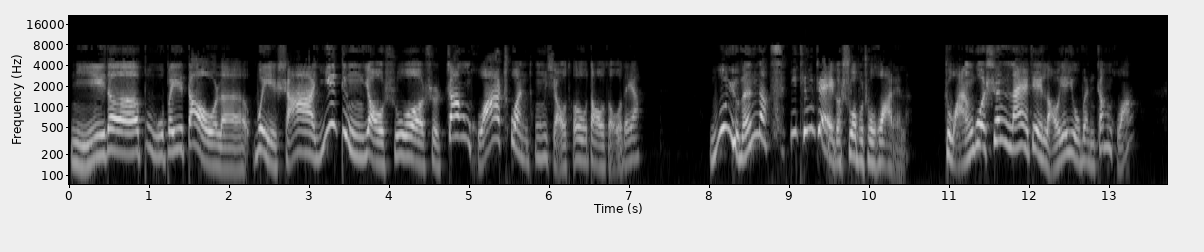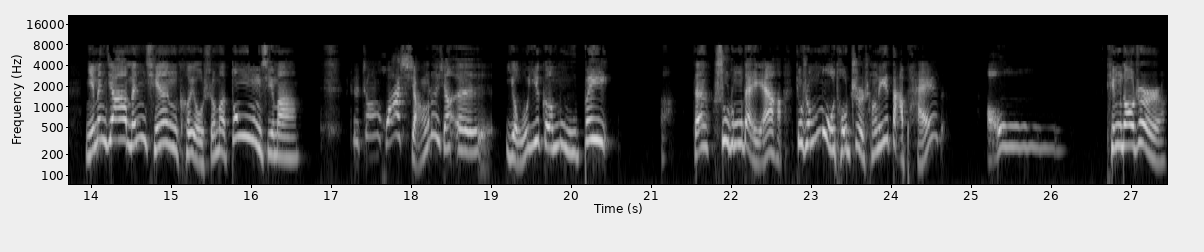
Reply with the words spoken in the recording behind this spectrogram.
你的布被盗了，为啥一定要说是张华串通小偷盗走的呀？”吴玉文呢，一听这个，说不出话来了。转过身来，这老爷又问张华：“你们家门前可有什么东西吗？”这张华想了想，呃，有一个墓碑啊。咱书中代言哈，就是木头制成了一大牌子。哦，听到这儿啊，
